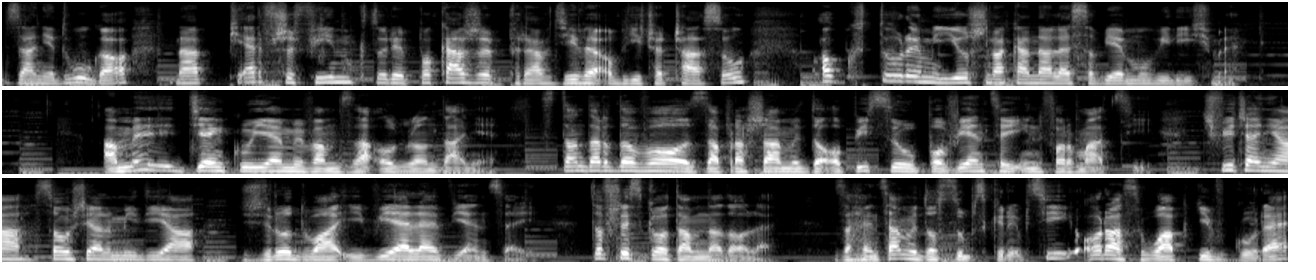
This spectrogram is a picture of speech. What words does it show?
za niedługo na pierwszy film, który pokaże prawdziwe oblicze czasu, o którym już na kanale sobie mówiliśmy. A my dziękujemy Wam za oglądanie. Standardowo zapraszamy do opisu po więcej informacji, ćwiczenia, social media, źródła i wiele więcej. To wszystko tam na dole. Zachęcamy do subskrypcji oraz łapki w górę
